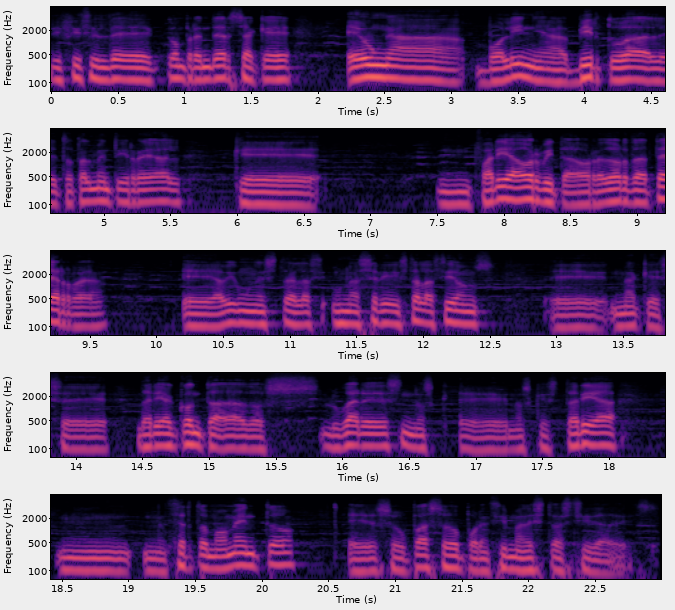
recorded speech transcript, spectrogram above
difícil de comprender xa que é unha boliña virtual e totalmente irreal que mm, faría órbita ao redor da Terra e eh, había unha, unha serie de instalacións eh, na que se daría conta dos lugares nos, eh, nos que estaría mm, en certo momento e eh, seu paso por encima destas cidades.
